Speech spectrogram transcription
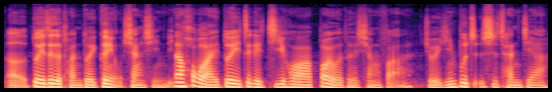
呃，对这个团队更有向心力。那后来对这个计划抱有的想法，就已经不只是参加，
